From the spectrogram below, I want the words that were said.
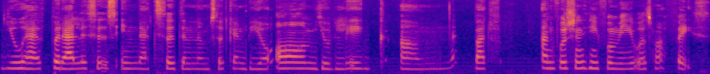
you have paralysis in that certain limb. So it can be your arm, your leg, um, but f- unfortunately for me, it was my face.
